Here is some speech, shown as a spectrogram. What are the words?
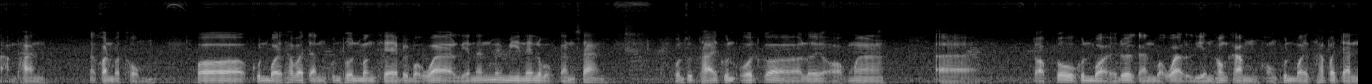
สามพันนครปฐมพอคุณบอยท่าประจันคุณทนบางแคไปบอกว่าเหรียญนั้นไม่มีในระบบการสร้าง ผลสุดท้ายคุณโอ๊ตก็เลยออกมาอตอบโต้คุณบอยด้วยกันบอกว่าเหรียญทองคำของคุณบอยท่าประจัน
